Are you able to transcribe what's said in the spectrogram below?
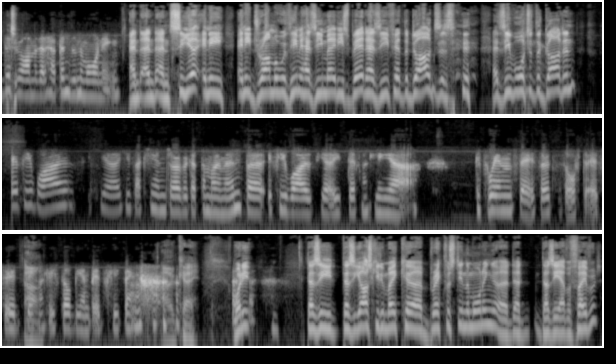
the drama that happens in the morning. And and and Siya, any any drama with him? Has he made his bed? Has he fed the dogs? Has, has he watered the garden? If he was yeah, he's actually in Joburg at the moment. But if he was yeah, he'd definitely. Uh, it's Wednesday, so it's his off day, so he'd Ah. definitely still be in bed sleeping. Okay. What do you? Does he does he ask you to make uh, breakfast in the morning? Uh, does he have a favorite?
